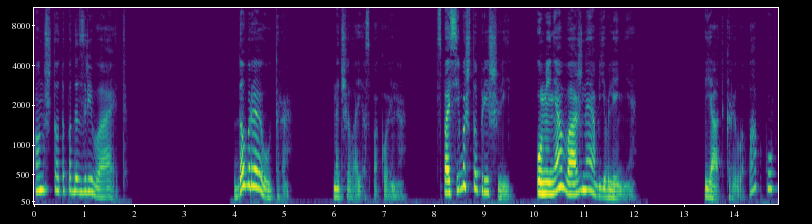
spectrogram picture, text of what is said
Он что-то подозревает. «Доброе утро», — начала я спокойно. «Спасибо, что пришли. У меня важное объявление». Я открыла папку,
